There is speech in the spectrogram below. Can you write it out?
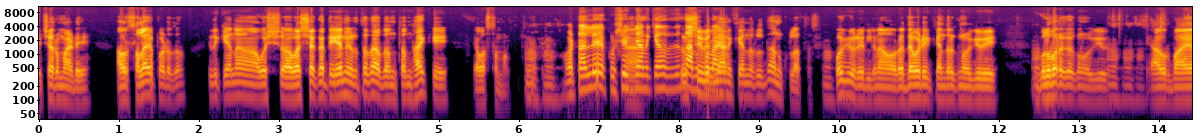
ವಿಚಾರ ಮಾಡಿ ಅವ್ರ ಸಲಹೆ ಪಡೆದು ಇದಕ್ಕೇನ ಅವಶ್ಯ ಅವಶ್ಯಕತೆ ಏನ್ ಇರ್ತದ ಅದನ್ನ ತಂದ್ ಹಾಕಿ ವ್ಯವಸ್ಥೆ ಮಾಡ್ತೀವಿ ಒಟ್ಟಿನಲ್ಲಿ ಕೃಷಿ ವಿಜ್ಞಾನ ಕೇಂದ್ರದಿಂದ ಕೃಷಿ ಅನುಕೂಲ ವಿಜ್ಞಾನ ಕೇಂದ್ರದಿಂದ ಅನುಕೂಲ ಆಗ್ತದೆ. ಹ್ಮ್. ಹೋಗಿವ್ರಿ ಇಲ್ಲಿ ನಾವು ರದ್ದವಡಿ ಕೇಂದ್ರಕ್ಕೆ ಹೋಗಿವಿ ಗುಲ್ಬರ್ಗಕ್ಕೆ ಹೋಗಿವಿ. ಹ್ಮ್ ಹ್ಮ್ ಹ್ಮ್. ಅವ್ರ ಮಾಯ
